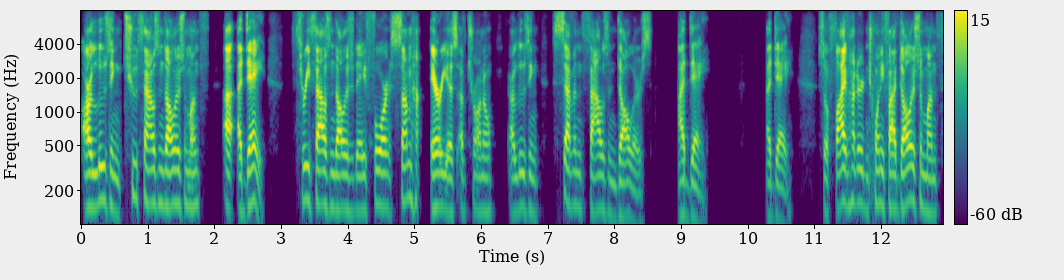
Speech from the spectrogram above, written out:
are losing $2,000 a month, uh, a day, $3,000 a day for some areas of Toronto, are losing $7,000 a day. A day. So $525 a month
